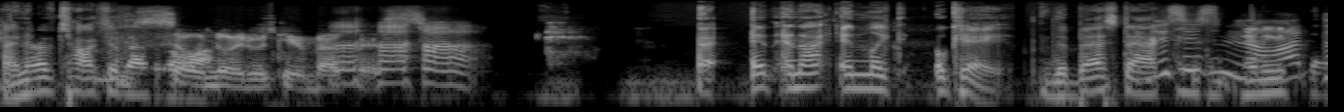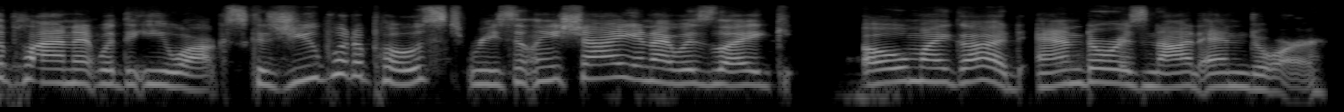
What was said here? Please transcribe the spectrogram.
I know I've talked about it a So lot. annoyed with you about this. Uh, and and I and like okay, the best acting. This is in any- not the planet with the Ewoks because you put a post recently, Shy, and I was like, "Oh my god, Andor is not Endor."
